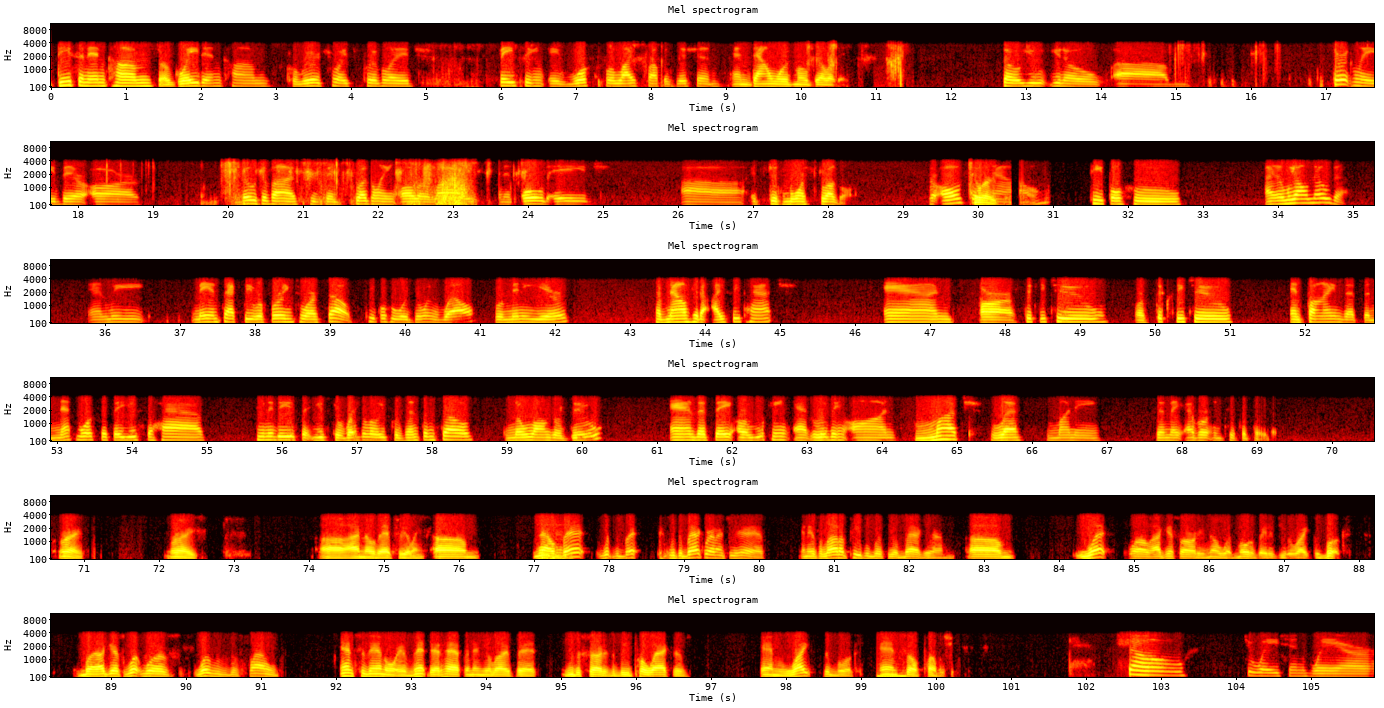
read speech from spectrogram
decent incomes or great incomes, career choice privilege, facing a work for life proposition and downward mobility. So you you know um, certainly there are those of us who've been struggling all our lives and in old age uh, it's just more struggle. There are also Right. now people who and we all know them and we may in fact be referring to ourselves people who were doing well for many years have now hit an icy patch and are 52 or 62 and find that the network that they used to have, opportunities that used to regularly present themselves, no longer do, and that they are looking at living on much less money than they ever anticipated. Right. Right. Uh, I know that feeling. Um, now Mhm. that with the with the background that you have, and there's a lot of people with your background. Um, what? Well, I guess I already know what motivated you to write the book, but I guess what was what was the final incident or event that happened in your life that you decided to be proactive and write the book and self-publish it? So, situation where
